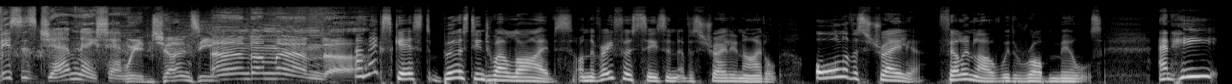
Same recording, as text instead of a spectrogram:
This is Jam Nation. with Jonesy and Amanda. Our next guest burst into our lives on the very first season of Australian Idol. All of Australia fell in love with Rob Mills, and he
